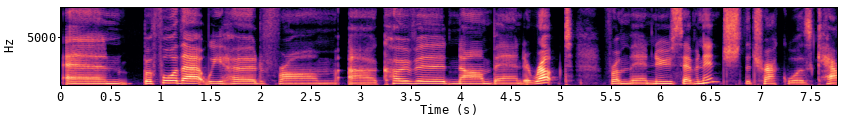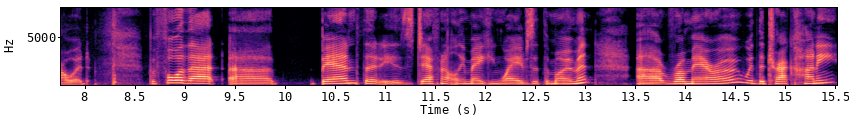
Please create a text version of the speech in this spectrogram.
And before that, we heard from uh, COVID Naarm band Erupt from their new 7 inch. The track was Coward. Before that, uh, band that is definitely making waves at the moment, uh, Romero with the track Honey.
